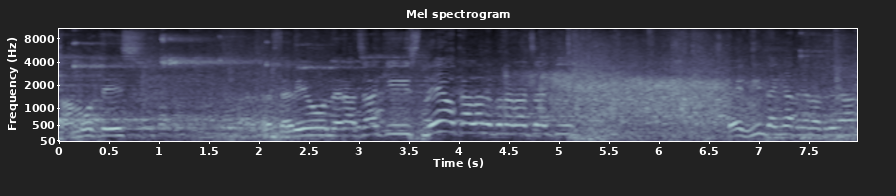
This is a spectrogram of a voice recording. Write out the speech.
Σαμούτης. Ελευθερίου, Νερατζάκης. Νέο καλά με τον Νερατζάκη. 59-33.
